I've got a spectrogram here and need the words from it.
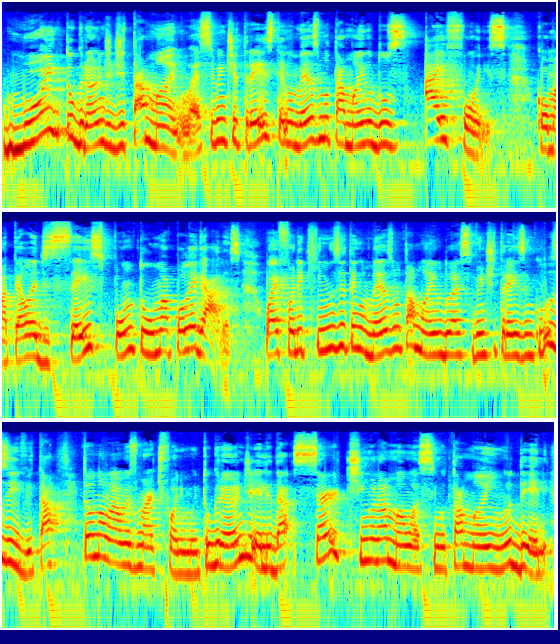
muito grande de tamanho. O S23 tem o mesmo tamanho dos iPhones, com uma tela de 6.1 polegadas. O iPhone 15 tem o mesmo tamanho do S23, inclusive, tá? Então não é um smartphone muito grande, ele dá certinho na mão, assim, o tamanho dele,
